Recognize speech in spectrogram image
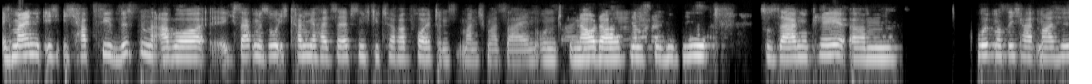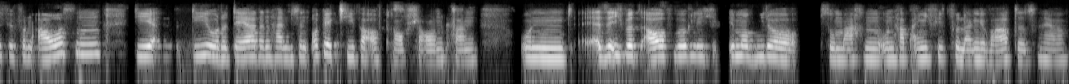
ich meine, ich, ich habe viel Wissen, aber ich sage mir so, ich kann mir halt selbst nicht die Therapeutin manchmal sein. Und genau da bin ich so wie du, zu sagen, okay, ähm, holt man sich halt mal Hilfe von außen, die, die oder der dann halt ein bisschen objektiver auch drauf schauen kann. Und also ich würde es auch wirklich immer wieder so machen und habe eigentlich viel zu lange gewartet. Ja,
